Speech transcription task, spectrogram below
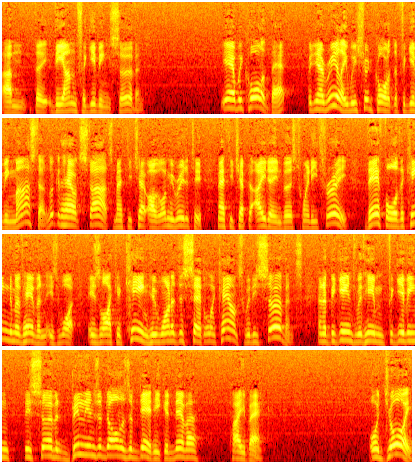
um, the, the unforgiving servant? Yeah, we call it that. But you know, really, we should call it the forgiving master. Look at how it starts. Matthew chapter. Oh, let me read it to you. Matthew chapter 18, verse 23. Therefore, the kingdom of heaven is what? Is like a king who wanted to settle accounts with his servants. And it begins with him forgiving this servant billions of dollars of debt he could never pay back. Or joy.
